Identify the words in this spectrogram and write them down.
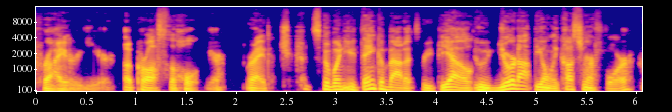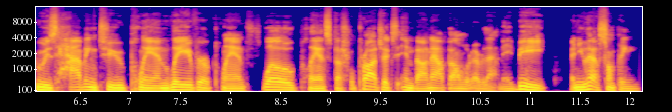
prior year across the whole year. Right. So when you think about a 3PL who you're not the only customer for, who is having to plan labor, plan flow, plan special projects, inbound, outbound, whatever that may be, and you have something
